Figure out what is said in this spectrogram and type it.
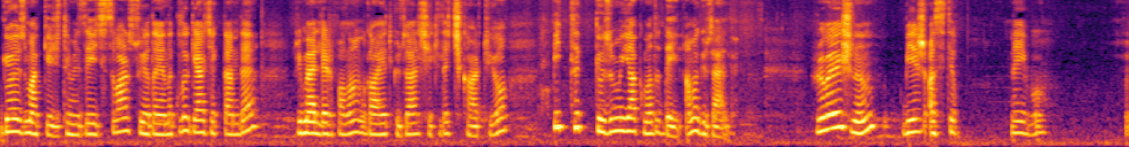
göz makyajı temizleyicisi var. Suya dayanıklı. Gerçekten de rimelleri falan gayet güzel şekilde çıkartıyor. Bir tık gözümü yakmadı değil ama güzeldi. Revelation'ın bir asiti... Ney bu? Ee,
